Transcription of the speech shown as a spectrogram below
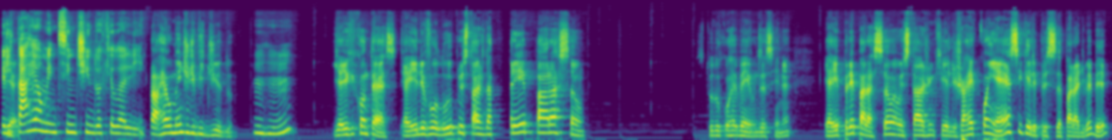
Ele E é- tá realmente sentindo aquilo ali. Tá realmente dividido. Uhum. E aí o que acontece? E aí ele evolui para o estágio da preparação. Se tudo correr bem, vamos dizer assim, né? E aí preparação é um estágio em que ele já reconhece que ele precisa parar de beber.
